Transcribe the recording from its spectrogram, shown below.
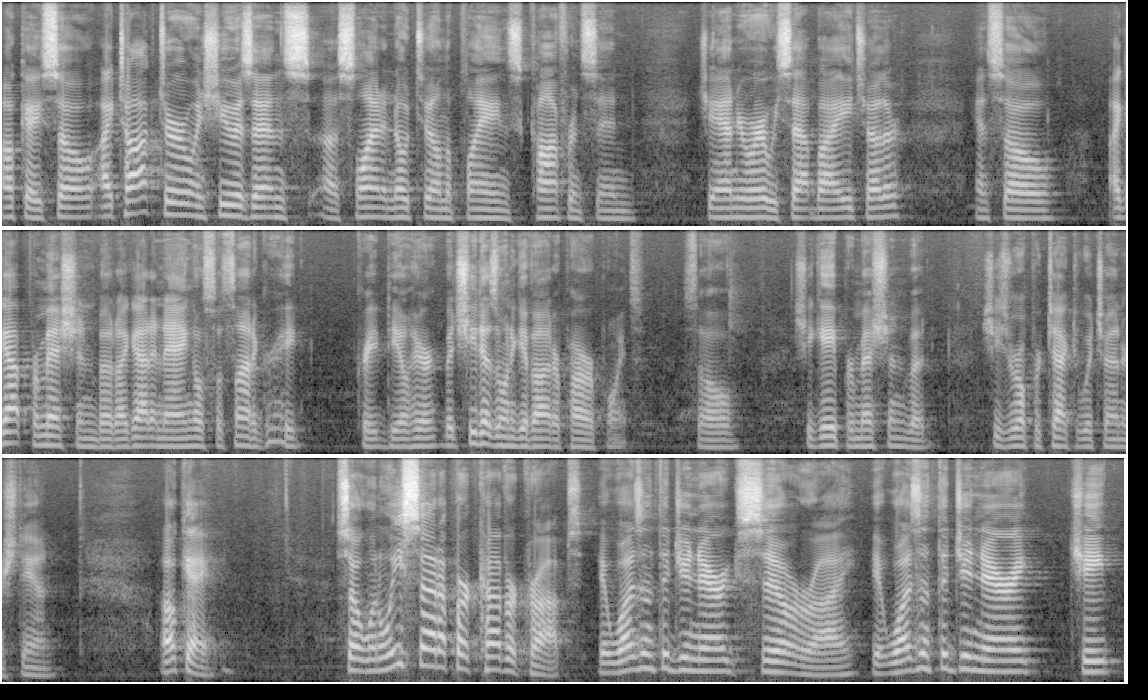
Okay, so I talked to her when she was in uh, Salina No Till in the Plains conference in January. We sat by each other. And so I got permission, but I got an angle, so it's not a great, great deal here. But she doesn't want to give out her PowerPoints. So she gave permission, but she's real protective, which I understand. Okay, so when we set up our cover crops, it wasn't the generic cereal it wasn't the generic cheap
